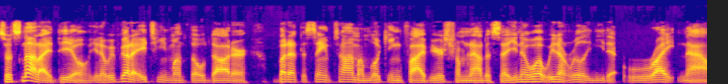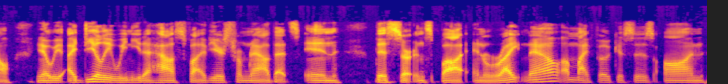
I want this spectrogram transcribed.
So it's not ideal. You know, we've got an 18 month old daughter, but at the same time, I'm looking five years from now to say, you know what, we don't really need it right now. You know, we ideally we need a house five years from now that's in this certain spot. And right now, uh, my focus is on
